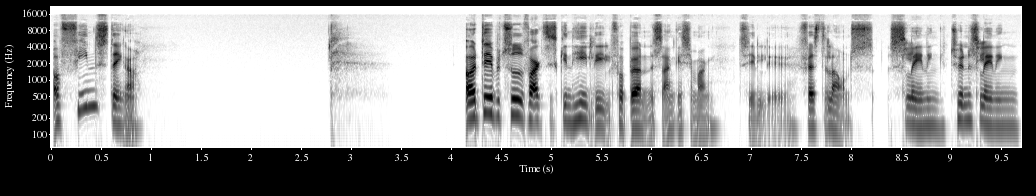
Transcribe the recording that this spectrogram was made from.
og finstænger. Og det betød faktisk en hel del for børnenes engagement til øh, fastelavns slagning, tyndeslagningen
